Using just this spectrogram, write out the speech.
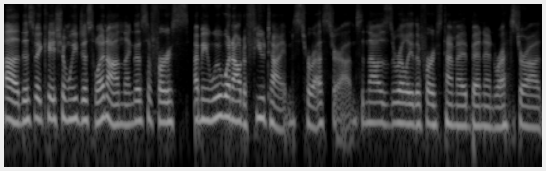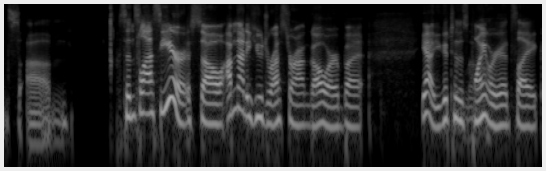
uh, this vacation we just went on, like that's the first. I mean, we went out a few times to restaurants, and that was really the first time I'd been in restaurants um, since last year. So I'm not a huge restaurant goer, but yeah, you get to this point where it's like,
